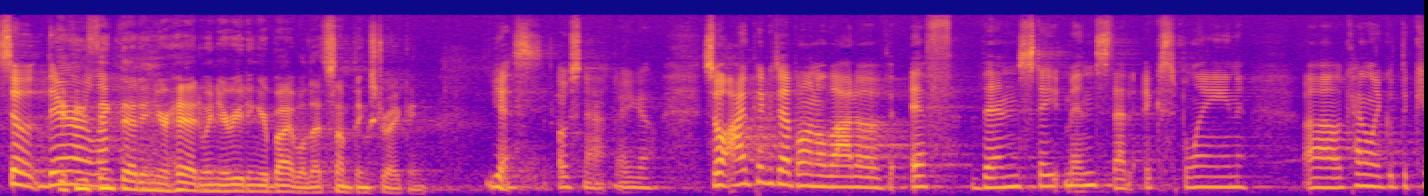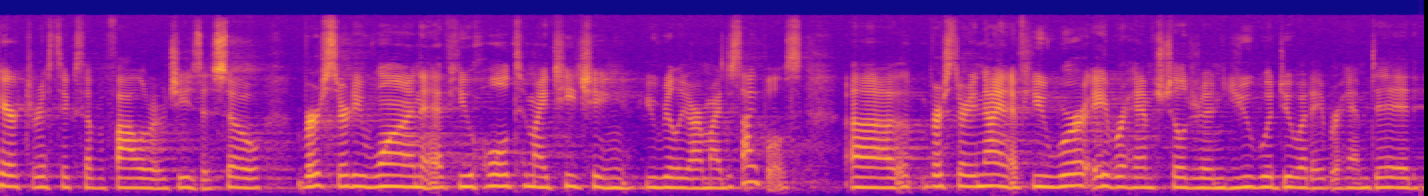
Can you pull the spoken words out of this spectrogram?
So there If you think that in your head when you're reading your Bible, that's something striking. Yes. Oh, snap. There you go. So I picked up on a lot of if then statements that explain uh, kind of like with the characteristics of a follower of Jesus. So, verse 31 if you hold to my teaching, you really are my disciples. Uh, verse 39 if you were Abraham's children, you would do what Abraham did.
